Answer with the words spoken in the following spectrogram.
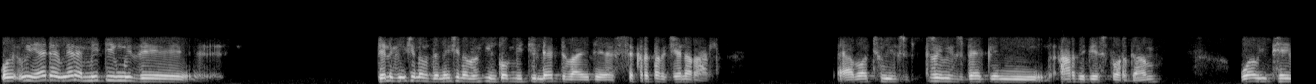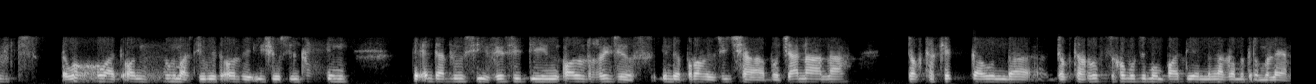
We had a, we had a meeting with the delegation of the National Working Committee led by the Secretary General about two weeks, three weeks back in Hartbeespoort where we paved the road on we must deal with all the issues, including the NWC visiting all regions in the province, which are Bojanala, Dr. Kaunda, Dr. Ruth Segomotsi Mompati, and Molema.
